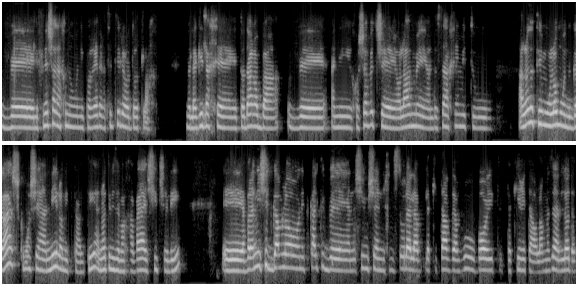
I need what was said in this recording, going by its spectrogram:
ולפני שאנחנו ניפרד, רציתי להודות לך ולהגיד לך uh, תודה רבה, ואני חושבת שעולם uh, הנדסה הכימית הוא, אני לא יודעת אם הוא לא מונגש, כמו שאני לא נתקלתי, אני לא יודעת אם זה מהחוויה האישית שלי, uh, אבל אני אישית גם לא נתקלתי באנשים שנכנסו אליי לכיתה ואמרו, בואי תכירי את העולם הזה, אני לא יודעת,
